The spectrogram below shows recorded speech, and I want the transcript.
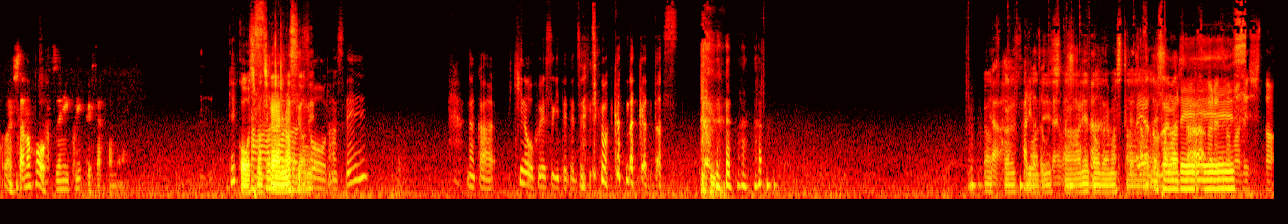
多分下の方普通にクリックしちゃったんだな。結構押し間違いありますよね。そうなんですねなんか機能増えすぎてて全然わかんなかったっす おや疲れありが様でしとうございました。た。ありがとうございました。ありがとうございました。お疲れ様でした。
